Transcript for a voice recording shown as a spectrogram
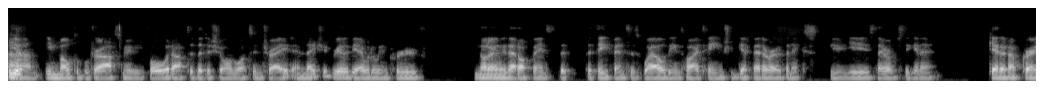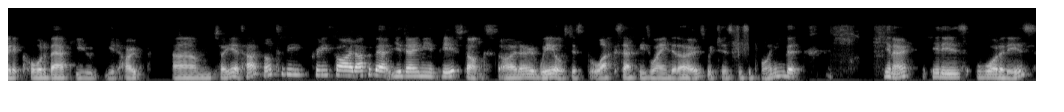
Yeah. um, in multiple drafts moving forward after the Deshaun Watson trade, and they should really be able to improve not only that offense, but the defense as well. The entire team should get better over the next few years. They're obviously going to get an upgrade at quarterback. You you'd hope. Um, so yeah, it's hard not to be pretty fired up about your Dameon Pierce donks. I know Wheels just luck sacked his way into those, which is disappointing, but you know it is what it is.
